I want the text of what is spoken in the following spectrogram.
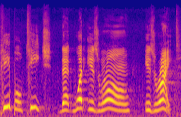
people teach that what is wrong is right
